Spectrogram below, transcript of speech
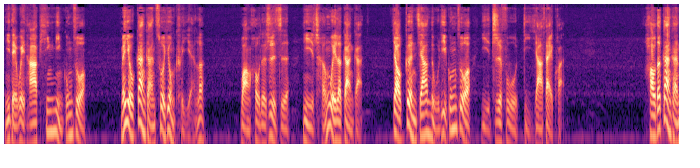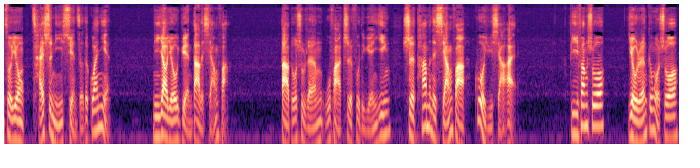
你得为它拼命工作，没有杠杆作用可言了。往后的日子，你成为了杠杆。要更加努力工作，以支付抵押贷款。好的杠杆作用才是你选择的观念。你要有远大的想法。大多数人无法致富的原因是他们的想法过于狭隘。比方说，有人跟我说：“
